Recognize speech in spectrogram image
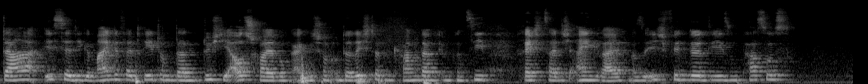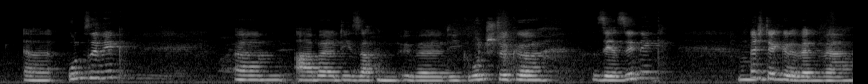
da ist ja die Gemeindevertretung dann durch die Ausschreibung eigentlich schon unterrichtet und kann dann im Prinzip rechtzeitig eingreifen. Also ich finde diesen Passus äh, unsinnig, ähm, aber die Sachen über die Grundstücke sehr sinnig. Mhm. Ich denke, da werden wir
